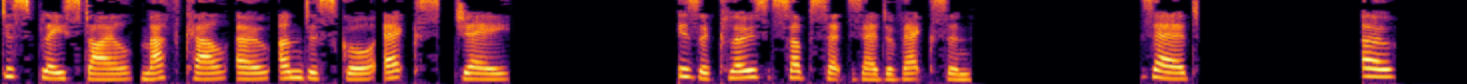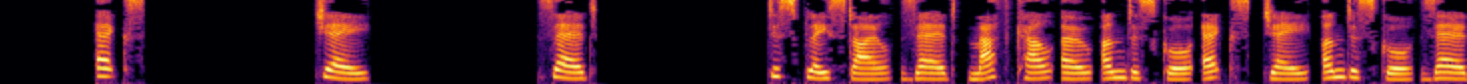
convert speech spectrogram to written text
Display style mathcal O underscore X. J. is a closed subset Z of X and Z O X J Z display style Z mathcal O underscore X J underscore Z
